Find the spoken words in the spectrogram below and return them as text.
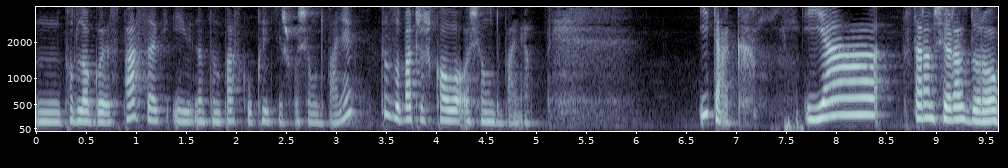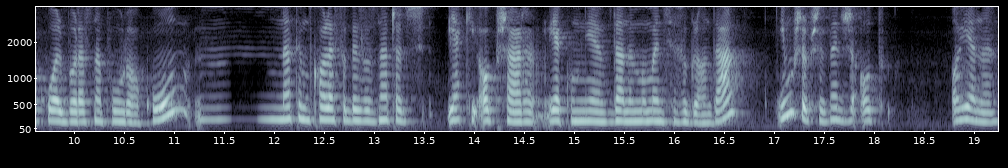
mm, podlogo jest pasek i na tym pasku klikniesz w osią dbanie, to zobaczysz koło osią dbania. I tak, ja staram się raz do roku albo raz na pół roku mm, na tym kole sobie zaznaczać, jaki obszar, jak u mnie w danym momencie wygląda. I muszę przyznać, że od ojeny,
